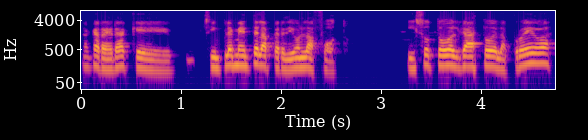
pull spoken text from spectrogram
Una carrera que simplemente la perdió en la foto. Hizo todo el gasto de la prueba,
